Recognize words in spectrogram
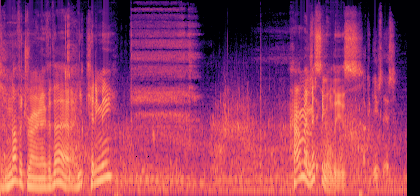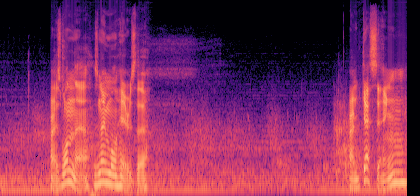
There's another drone over there. Are you kidding me? How am I missing all these? I can use this. Alright, there's one there. There's no more here, is there? I'm guessing...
